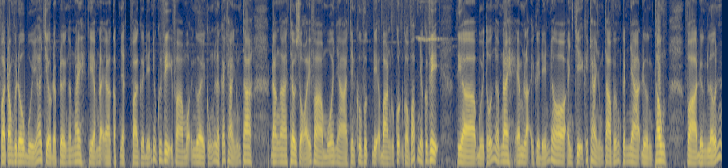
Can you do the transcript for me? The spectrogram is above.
Và trong video buổi uh, chiều đẹp trời ngày hôm nay thì em lại uh, cập nhật và gửi đến cho quý vị và mọi người cũng là khách hàng chúng ta đang uh, theo dõi và mua nhà trên khu vực địa bàn của quận Gò Vấp nha quý vị. Thì uh, buổi tối ngày hôm nay em lại gửi đến cho anh chị khách hàng chúng ta với một căn nhà đường thông và đường lớn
